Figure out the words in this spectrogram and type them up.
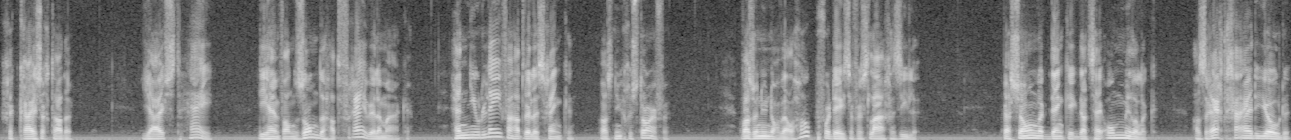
gekruisigd hadden. Juist Hij, die hen van zonde had vrij willen maken, hen nieuw leven had willen schenken, was nu gestorven. Was er nu nog wel hoop voor deze verslagen zielen? Persoonlijk denk ik dat zij onmiddellijk, als rechtgeaarde Joden,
